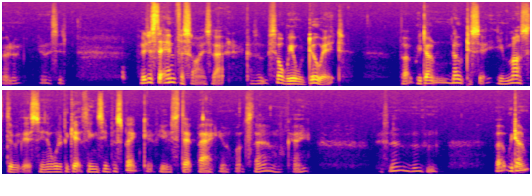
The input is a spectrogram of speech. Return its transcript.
And, you know, is, so just to emphasize that, because I'm sure we all do it, but we don't notice it. You must do this in order to get things in perspective. You step back, you know, what's that? Okay. Mm-hmm. But we don't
